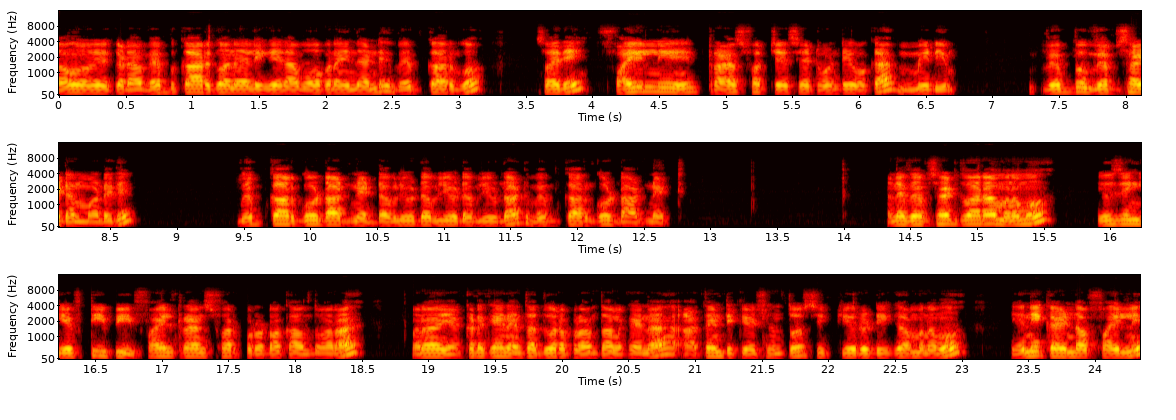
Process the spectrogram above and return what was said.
డౌన్ ఇక్కడ వెబ్ కార్గో అనేది ఇలా ఓపెన్ అయిందండి. వెబ్ కార్గో. సో ఇది ఫైల్ని ట్రాన్స్ఫర్ చేసేటువంటి ఒక మీడియం. వెబ్ వెబ్సైట్ అనమాట ఇది. Web cargo dot net. WWW dot web cargo dot net అనే వెబ్సైట్ ద్వారా మనము using FTP file transfer protocol ద్వారా మనం ఎక్కడికైనా ఎంత దూర ప్రాంతాలకైనా అథెంటికేషన్తో సెక్యూరిటీగా మనము ఎనీ కైండ్ ఆఫ్ ఫైల్ని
